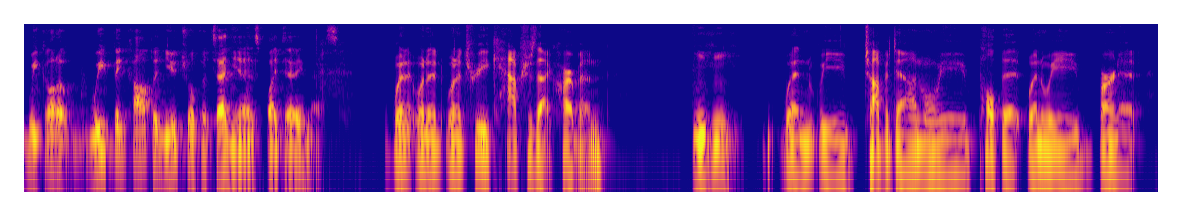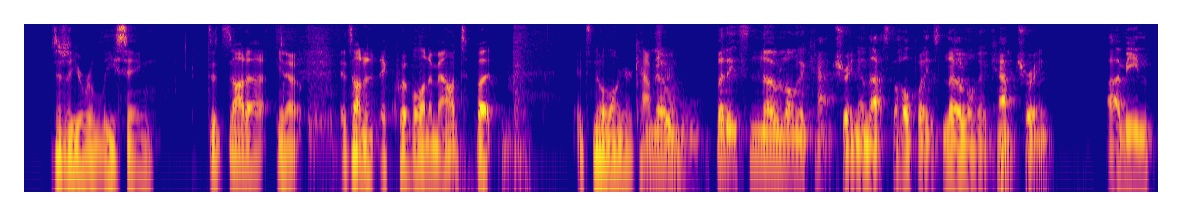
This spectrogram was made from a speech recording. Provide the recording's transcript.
we got to, we've been carbon neutral for 10 years by doing this. When, when, a, when a tree captures that carbon, Mm-hmm. When we chop it down, when we pulp it, when we burn it, essentially you're releasing. It's not a you know, it's not an equivalent amount, but it's no longer capturing. No, but it's no longer capturing, and that's the whole point. It's no longer capturing. I mean,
